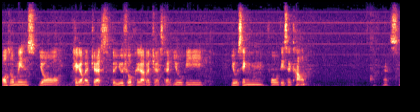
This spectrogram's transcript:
also means your pickup address the usual pickup address that you'll be using for this account let's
